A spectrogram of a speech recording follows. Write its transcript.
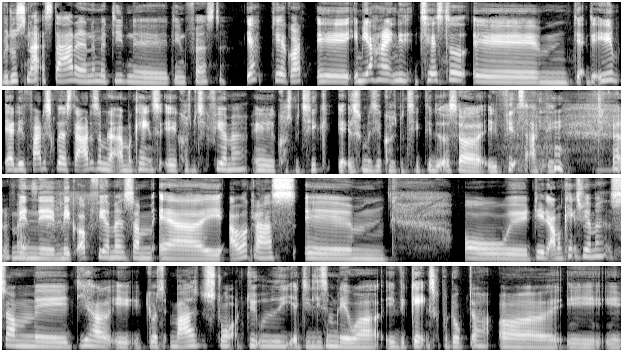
Vil du snart starte, Anne, med din, øh, din første? Ja, det er godt. Øh, jamen, jeg har egentlig testet... Øh, det, det, er det faktisk været startet som en amerikansk øh, kosmetikfirma. Øh, kosmetik. Jeg elsker, at man siger kosmetik. Det lyder så øh, 80-agtigt. Det gør det Men øh, make-up firma, som er øh, Hourglass. Øh, og øh, det er et amerikansk firma, som øh, de har øh, gjort meget stor dyd ud i, at de ligesom laver øh, veganske produkter og øh, øh,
